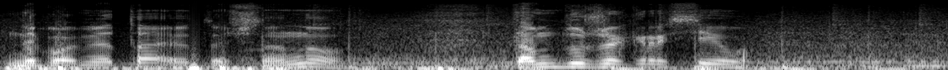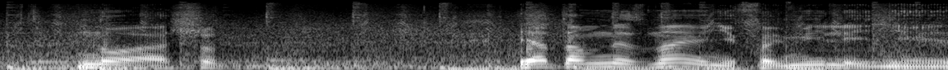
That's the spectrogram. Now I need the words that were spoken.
не пам'ятаю точно. Ну, там дуже красиво. Ну а що? Я там не знаю ні фамілій, ні,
